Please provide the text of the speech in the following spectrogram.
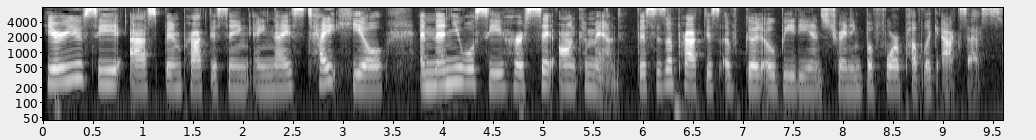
Here you see Aspen practicing a nice tight heel and then you will see her sit on command. This is a practice of good obedience training before public access.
